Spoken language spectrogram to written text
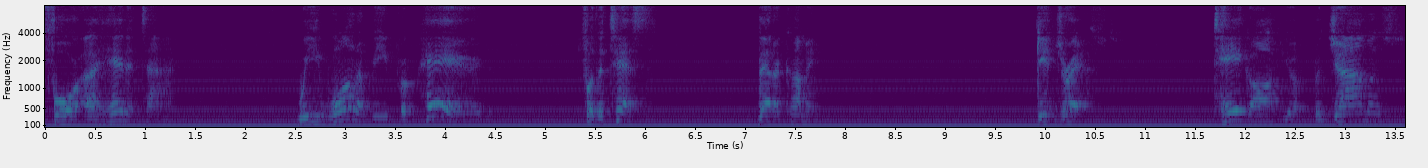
for ahead of time. We want to be prepared for the tests that are coming. Get dressed. Take off your pajamas.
